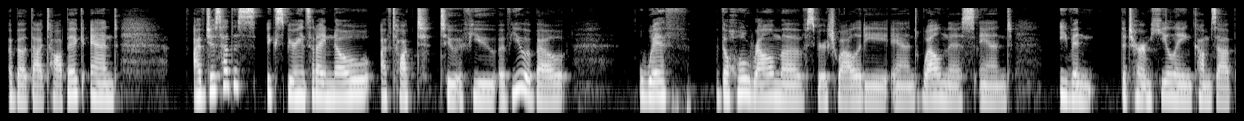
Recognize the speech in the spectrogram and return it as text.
about that topic. And I've just had this experience that I know I've talked to a few of you about with the whole realm of spirituality and wellness, and even the term healing comes up,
